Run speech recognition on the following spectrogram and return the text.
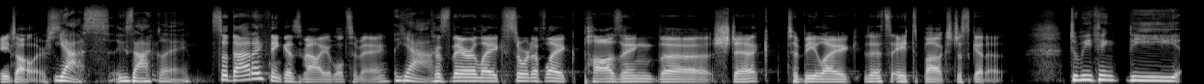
eight dollars. Yes, exactly. So that I think is valuable to me Yeah. because they're like sort of like pausing the shtick to be like it's eight bucks, just get it. Do we think the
